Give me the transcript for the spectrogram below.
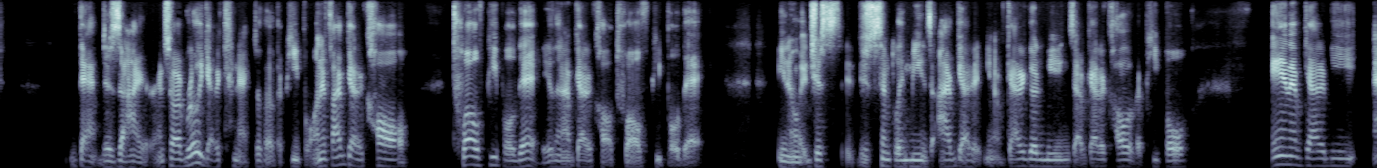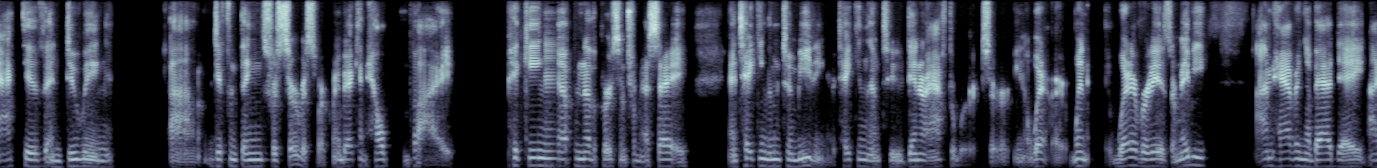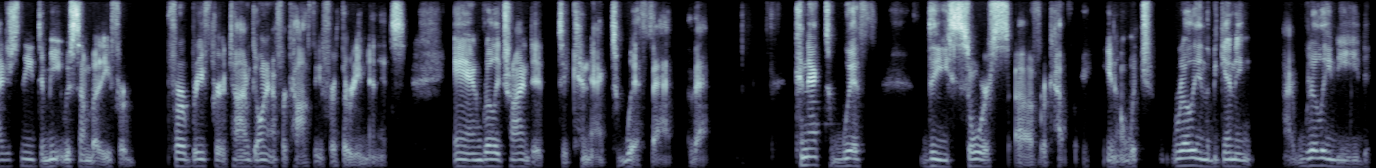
that desire. And so I've really got to connect with other people. And if I've got to call 12 people a day, then I've got to call 12 people a day. You know, it just it just simply means I've got to, you know, I've got to go to meetings, I've got to call other people, and I've got to be active and doing um, different things for service work. Maybe I can help by picking up another person from SA and taking them to a meeting or taking them to dinner afterwards or you know whatever when whatever it is or maybe I'm having a bad day I just need to meet with somebody for for a brief period of time going out for coffee for 30 minutes and really trying to to connect with that that connect with the source of recovery, you know, which really in the beginning, I really need,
